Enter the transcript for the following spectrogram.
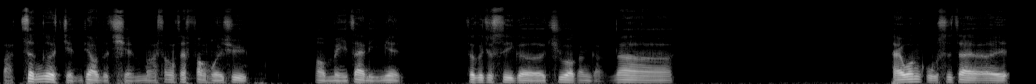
把正二减掉的钱马上再放回去哦，美债里面这个就是一个去化杠杆。那台湾股市在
